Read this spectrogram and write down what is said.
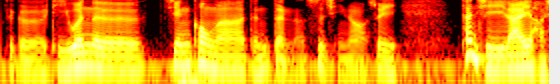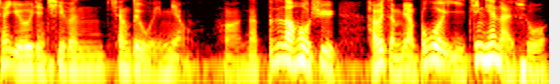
这个体温的监控啊等等的事情啊、哦，所以看起来好像有一点气氛相对微妙啊、哦。那不知道后续还会怎么样？不过以今天来说。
